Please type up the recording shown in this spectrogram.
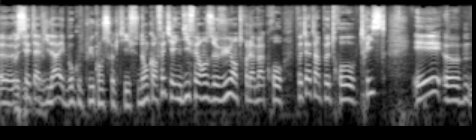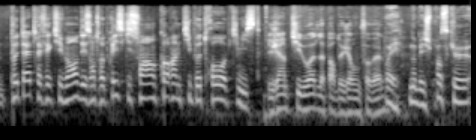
euh, cet avis-là est beaucoup plus constructif. Donc en fait, il y a une différence de vue entre la macro, peut-être un peu trop triste, et euh, peut-être effectivement des entreprises qui sont encore un petit peu trop optimistes. J'ai un petit doigt de la part de Jérôme Fauvel. Oui, non mais je pense que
